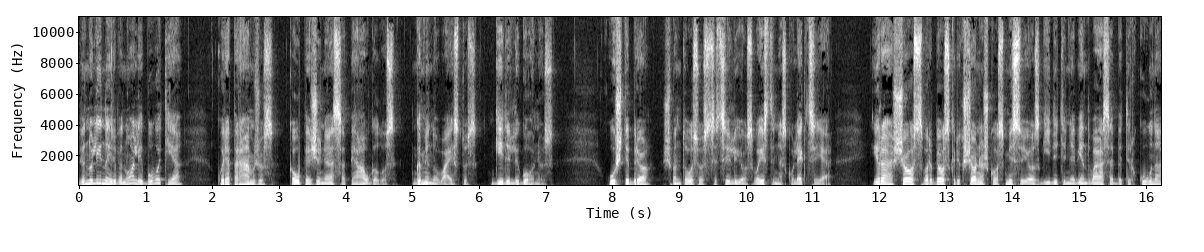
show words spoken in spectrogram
Vienuolynai ir vienuoliai buvo tie, kurie per amžius kaupė žinias apie augalus, gamino vaistus, gydė ligonius. Užtibrio Šventosios Cecilijos vaistinės kolekcija – yra šios svarbios krikščioniškos misijos gydyti ne vien dvasę, bet ir kūną,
